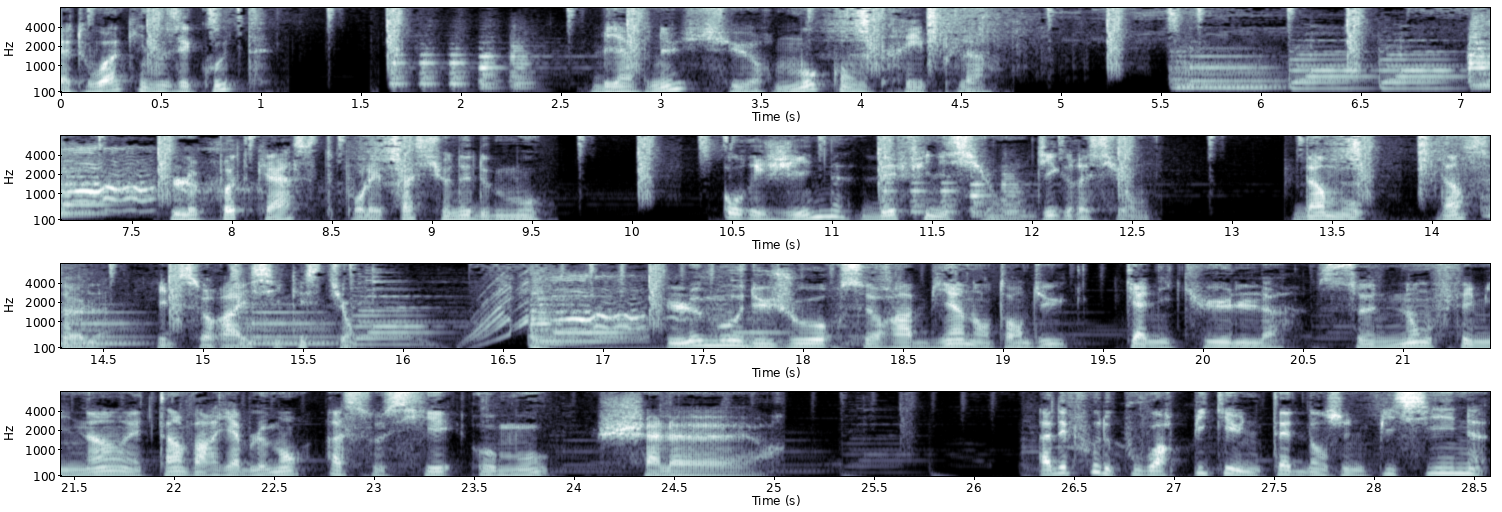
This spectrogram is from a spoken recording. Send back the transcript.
à toi qui nous écoutes. Bienvenue sur Mots compte triple. Le podcast pour les passionnés de mots. Origine, définition, digression. D'un mot, d'un seul, il sera ici question. Le mot du jour sera bien entendu canicule. Ce nom féminin est invariablement associé au mot chaleur. À défaut de pouvoir piquer une tête dans une piscine,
